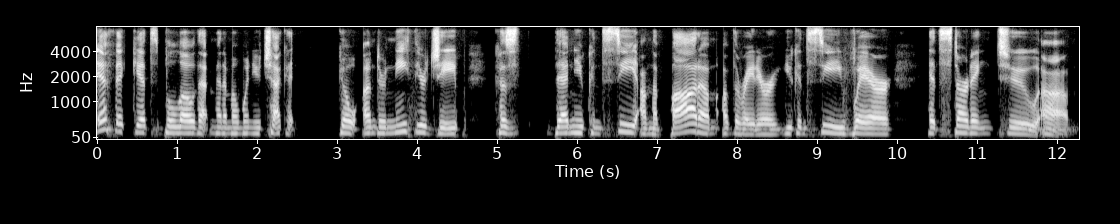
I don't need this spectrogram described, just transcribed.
if it gets below that minimum when you check it, go underneath your Jeep because then you can see on the bottom of the radiator, you can see where it's starting to um,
